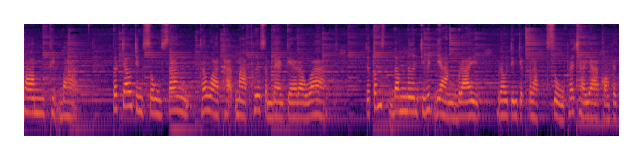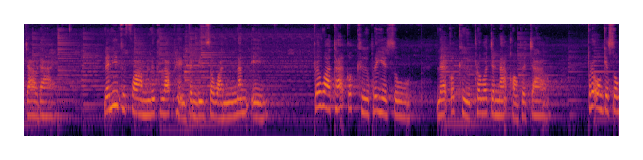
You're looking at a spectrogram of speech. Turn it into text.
ความผิดบาปพระเจ้าจึงทรงสร้างพระวาทะมาเพื่อสำแดงแก่เราว่า จะต้องดำเนินชีวิตอย่างไร เราจึงจะกลับสู่พระฉายาของพระเจ้าได้ และนี่คือความลึกลับแห่งแผ่นดินสวรรค์นั่นเอง พระวาทะก็คือพระเยซู และก็คือพระวจนะของพระเจ้า พระองค์จะทรง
